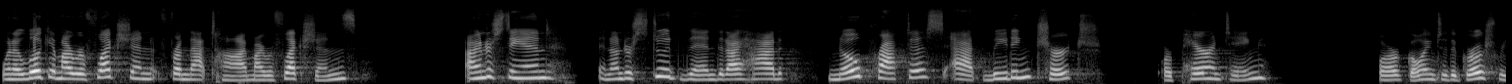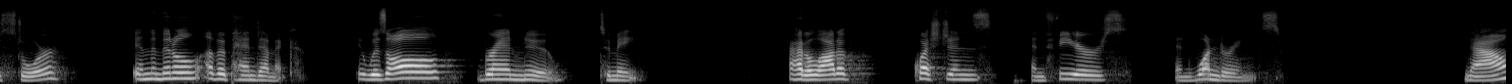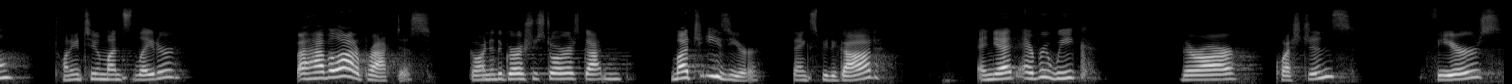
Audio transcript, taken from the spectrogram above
When I look at my reflection from that time, my reflections, I understand and understood then that I had no practice at leading church or parenting or going to the grocery store in the middle of a pandemic. It was all brand new to me. I had a lot of questions and fears and wonderings. Now, 22 months later, I have a lot of practice. Going to the grocery store has gotten much easier, thanks be to God. And yet, every week, there are questions, fears.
